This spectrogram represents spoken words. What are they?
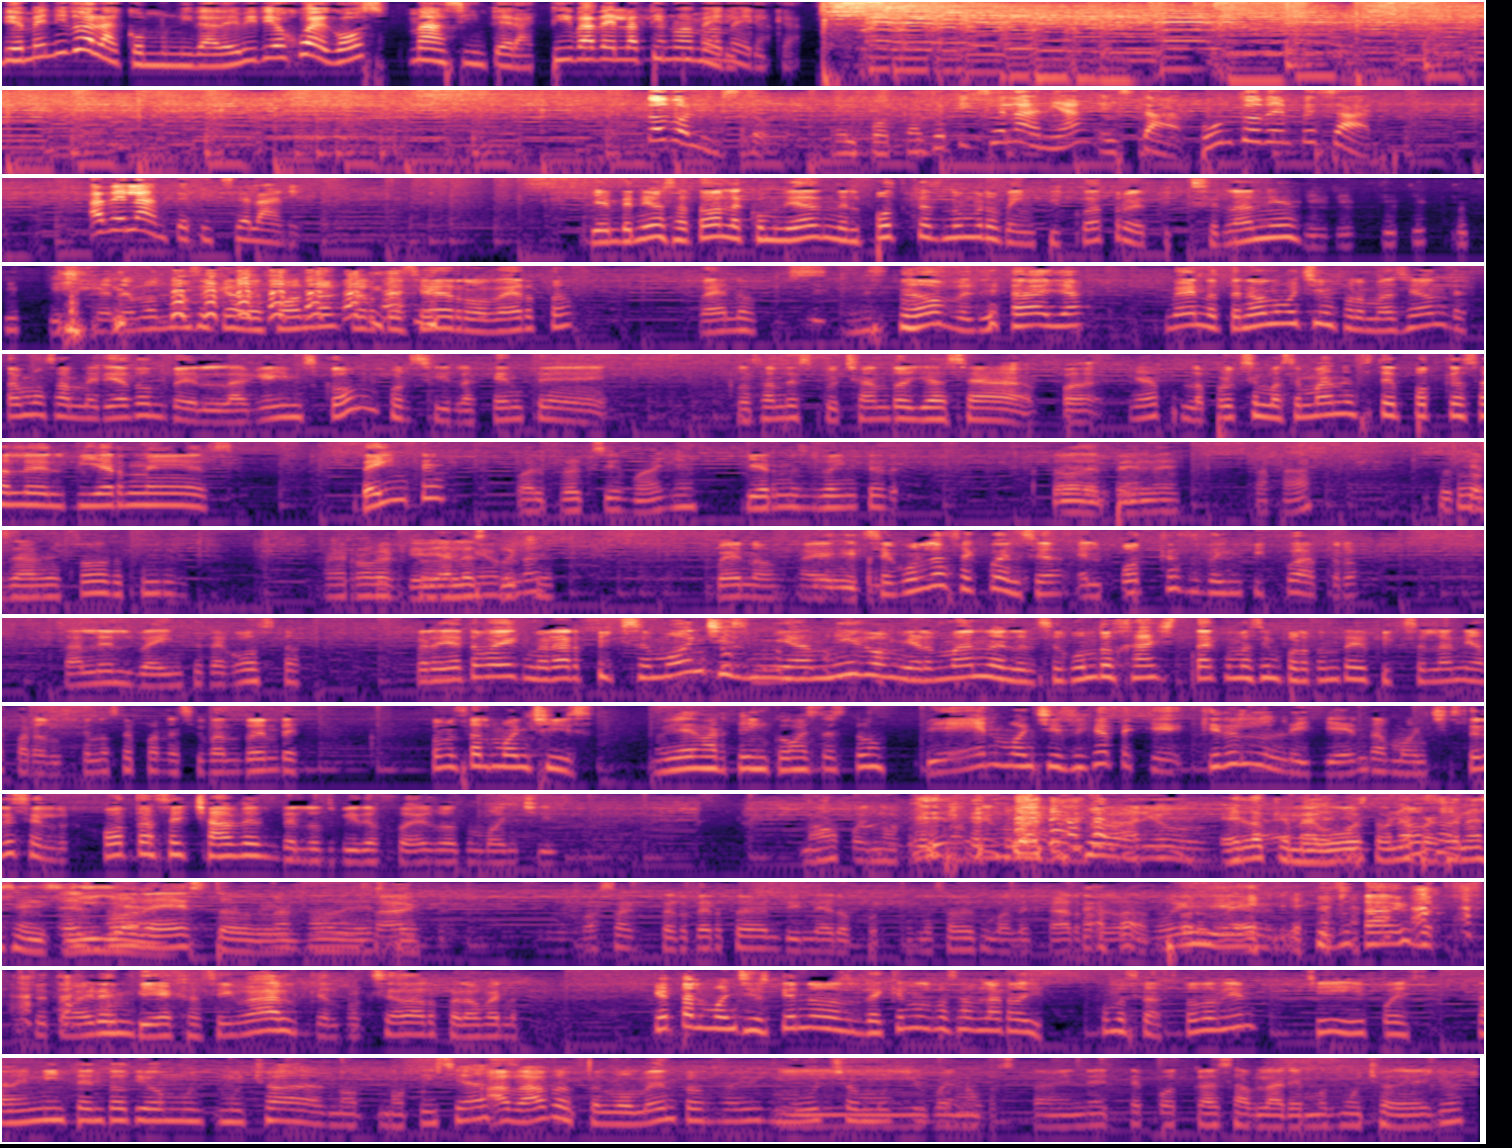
Bienvenido a la comunidad de videojuegos más interactiva de Latinoamérica. Todo listo. El podcast de Pixelania está a punto de empezar. Adelante, Pixelania. Bienvenidos a toda la comunidad en el podcast número 24 de Pixelania. Tenemos música de fondo, cortesía de Roberto. Bueno, pues, no, pues ya, ya. Bueno, tenemos mucha información. Estamos a mediados de la Gamescom, por si la gente nos anda escuchando, ya sea pa- ya pues, la próxima semana. Este podcast sale el viernes 20. O el próximo año. Viernes 20. de- Todo depende. Ajá. ¿Tú todo- qué sabes? Todo depende. Ay, Roberto, Que ya lo escuches. Bueno, eh, según la secuencia, el podcast 24 sale el 20 de agosto. Pero ya te voy a ignorar Pixemonchis, mi amigo, mi hermano, el, el segundo hashtag más importante de Pixelania para los que no sepan es Iván Duende. ¿Cómo estás, Monchis? Muy bien, Martín, ¿cómo estás tú? Bien, Monchis, fíjate que, que eres la leyenda, Monchis. Eres el JC Chávez de los videojuegos, Monchis. No, pues no, no tengo un comentario. Es lo que me gusta, una No, persona Es sencilla. modesto, güey. es Ajá, modesto. exacto. Vas a perder todo el dinero porque no sabes manejarlo. Por Muy bien. Exacto. Se te va a ir en viejas, igual que el boxeador, pero bueno. ¿Qué tal, Monchis? ¿Qué nos, ¿De qué nos vas a hablar hoy? ¿Cómo estás? ¿Todo bien? Sí, pues también Nintendo dio mu- muchas no- noticias. Ha dado hasta el momento. Hay y mucho, mucho. bueno, pues también en este podcast hablaremos mucho de ellos.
